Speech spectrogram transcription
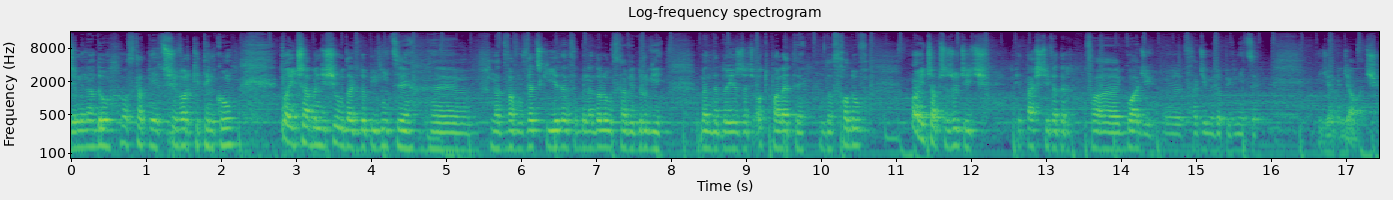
zjedziemy na dół. Ostatnie trzy worki tynku. No i trzeba będzie się udać do piwnicy e, na dwa wózeczki. Jeden sobie na dole ustawię, drugi będę dojeżdżać od palety do schodów. No i trzeba przerzucić 15 wiader e, gładzi. E, Wsadzimy do piwnicy. Idziemy działać.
